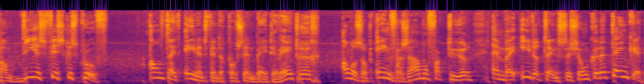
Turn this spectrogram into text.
Want die is fiscusproof. Altijd 21% btw terug, alles op één verzamelfactuur... en bij ieder tankstation kunnen tanken.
